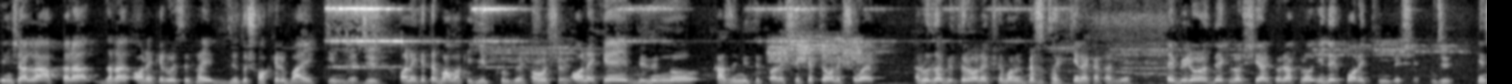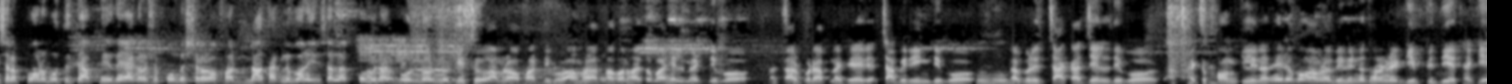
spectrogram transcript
ইনশাল্লাহ আপনারা যারা অনেকে রয়েছে ভাই যেহেতু শখের বাইক কিনবে অনেকে তার বাবাকে গিফট করবে। অবশ্যই। অনেকে বিভিন্ন কাজে নিতে পারে। সেক্ষেত্রে অনেক সময় রোজার ভিতরে অনেক সময় মানুষ ব্যস্ত থাকে কেনাকাটা নিয়ে। এই ভিডিওটা দেখল শেয়ার করে রাখল ঈদের পরে কিনবে সে। ইনশাল্লাহ পরবর্তীতে আপনি এগারোশো পঞ্চাশ টাকার অফার না থাকলে পরে ইনশাল্লাহ কমে রাখবে। অন্য অন্য কিছু আমরা অফার দিব। আমরা তখন হয়তো বা হেলমেট দিব আচ্ছা। তারপরে আপনাকে চাবি রিং দিব। তারপরে চাকা জেল দিব একটা ফর্ম ক্লিনার এরকম আমরা বিভিন্ন ধরনের গিফট দিয়ে থাকি।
